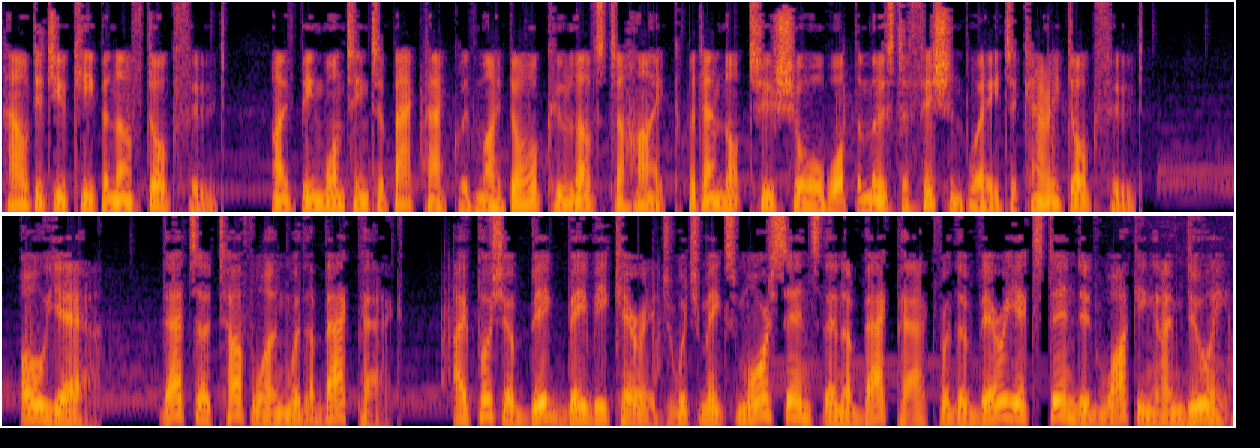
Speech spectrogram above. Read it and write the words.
How did you keep enough dog food? I've been wanting to backpack with my dog who loves to hike but am not too sure what the most efficient way to carry dog food. Oh yeah. That's a tough one with a backpack. I push a big baby carriage which makes more sense than a backpack for the very extended walking I'm doing.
